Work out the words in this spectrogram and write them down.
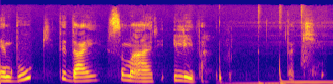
en bok til deg som er i live. Takk.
